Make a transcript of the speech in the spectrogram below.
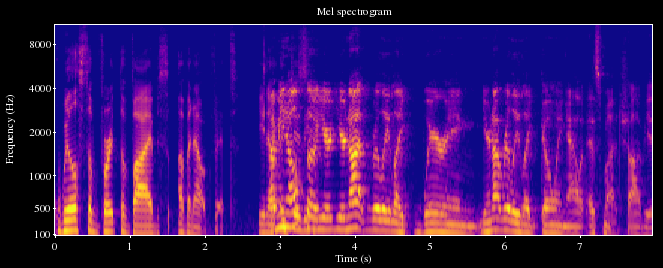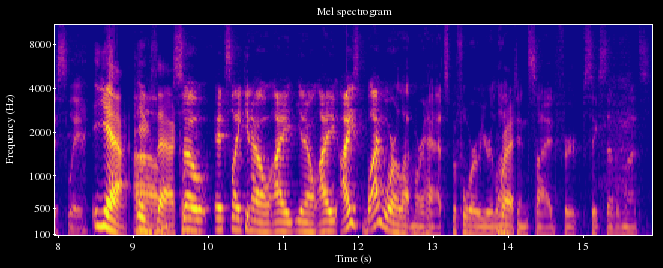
will subvert the vibes of an outfit. You know, I mean, also the- you're you're not really like wearing. You're not really like going out as much, obviously. yeah, Um, exactly. so it's like you know, I you know, I I I wore a lot more hats before we were locked Right. inside for six seven months.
